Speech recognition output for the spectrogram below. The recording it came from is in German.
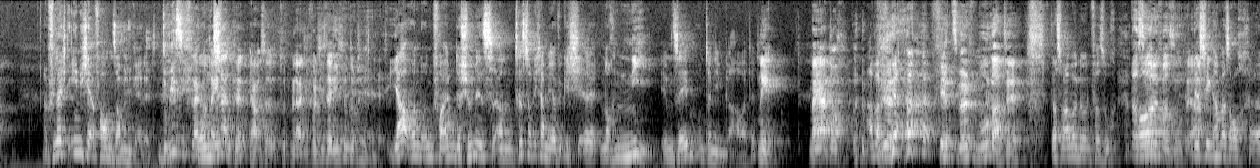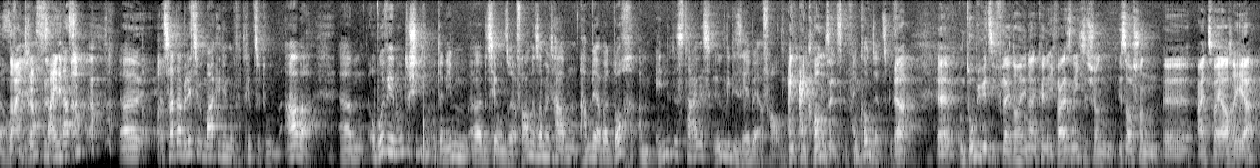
vielleicht ähnliche Erfahrungen sammeln werdet. Du wirst dich vielleicht Und- noch erinnern können. Ja, also, tut mir leid, ich wollte dich da nicht unterbrechen. Ja, und, und vor allem das Schöne ist, ähm, Tristan und ich haben ja wirklich äh, noch nie im selben Unternehmen gearbeitet. Nee. Naja, doch. Aber Für zwölf Monate. das war aber nur ein Versuch. Das war ein Und Versuch, ja. Deswegen haben wir es auch äh, Sein lassen. sein lassen. äh, es hat aber nichts mit Marketing und Vertrieb zu tun. Aber ähm, obwohl wir in unterschiedlichen Unternehmen äh, bisher unsere Erfahrungen gesammelt haben, haben wir aber doch am Ende des Tages irgendwie dieselbe Erfahrung. Ein, ein Konsens gefunden. Ein Konsens gefunden. Ja. Ähm, und Tobi wird sich vielleicht noch erinnern können, ich weiß nicht, ist, schon, ist auch schon äh, ein, zwei Jahre her.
